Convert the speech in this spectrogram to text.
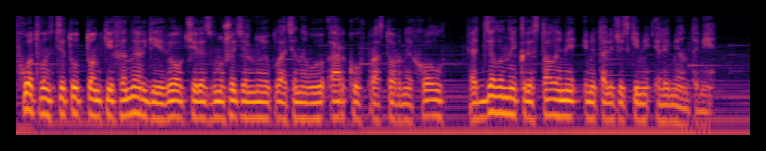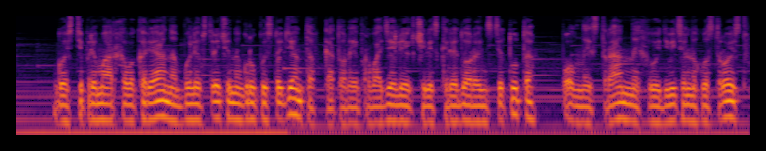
Вход в Институт тонких энергий вел через внушительную платиновую арку в просторный холл, отделанный кристаллами и металлическими элементами. Гости примарха Вакариана были встречены группой студентов, которые проводили их через коридоры института, полные странных и удивительных устройств,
